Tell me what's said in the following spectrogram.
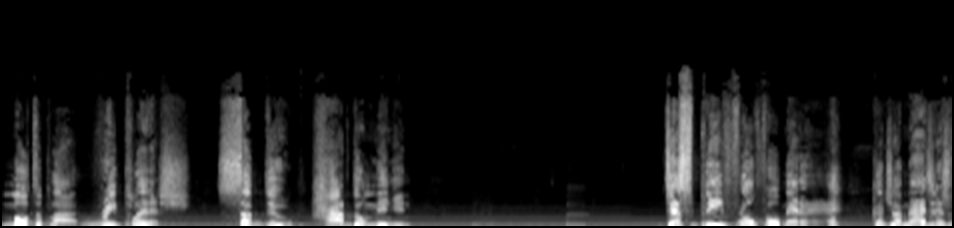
multiply, replenish, subdue, have dominion. Just be fruitful. Man, eh, eh, could you imagine this,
